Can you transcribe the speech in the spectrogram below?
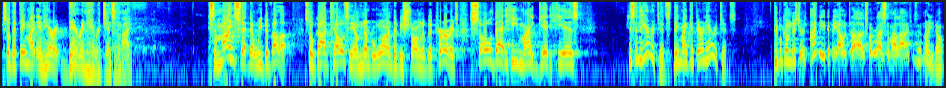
so that they might inherit their inheritance in life. It's a mindset that we develop. So God tells him, number one, to be strong and of good courage so that he might get his, his inheritance. They might get their inheritance. People come to this church, I need to be on drugs for the rest of my life. I said, No, you don't.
